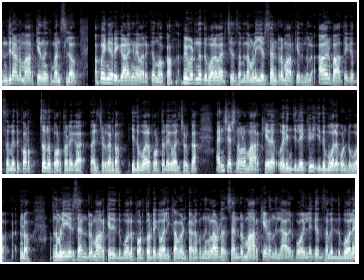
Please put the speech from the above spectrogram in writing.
എന്തിനാണ് മാർക്ക് ചെയ്യുന്നത് നിങ്ങൾക്ക് മനസ്സിലാവും. അപ്പോൾ ഇനി റിഗാൾ എങ്ങനെ വരയ്ക്കാൻ നോക്കാം. അപ്പോൾ ഇവിടുന്ന് ഇതുപോലെ വരച്ചിരുന്ന സമയത്ത് നമ്മൾ ഈ ഒരു സെന്റർ മാർക്ക് ചെയ്തിട്ടുണ്ടല്ലോ. ആ ഒരു ഭാഗത്തേക്ക് എത്തുന്ന സമയത്ത് കുറച്ചൊന്ന് പുറത്തോട്ടേക്ക് വലിച്ചു കൊടുക്കുക കണ്ടോ? ഇതുപോലെ പുറത്തോട്ടേക്ക് വലിച്ചു കൊടുക്കുക അതിനുശേഷം നമ്മൾ മാർക്ക് ചെയ്ത ഒരു ഇഞ്ചിലേക്ക് ഇതുപോലെ കൊണ്ടുപോകുക കണ്ടോ? അപ്പോൾ നമ്മൾ ഈ ഒരു സെന്റർ മാർക്ക് ചെയ്ത് ഇതുപോലെ പുറത്തോട്ടേക്ക് വലിക്കാൻ വേണ്ടിയിട്ടാണ്. അപ്പോൾ നിങ്ങൾ അവിടെ സെന്റർ മാർക്ക് ചെയ്യണമെന്നില്ല. ആ ഒരു പോയിന്റിലേക്ക് എത്തുന്ന സമയത്ത് ഇതുപോലെ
